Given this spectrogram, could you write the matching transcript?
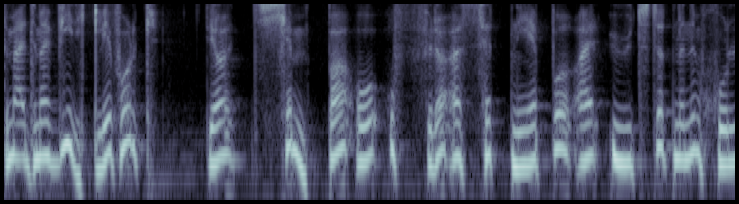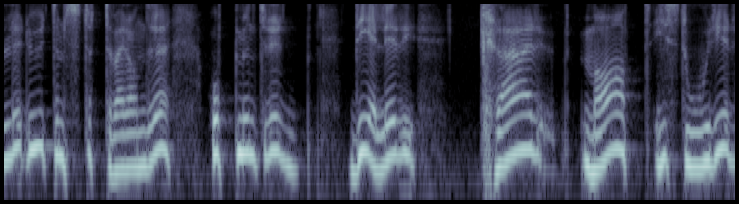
de, er, de er virkelige folk. De har kjempa og ofra, er sett ned på, er utstøtt, men de holder ut. De støtter hverandre, oppmuntrer, deler klær, mat, historier,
